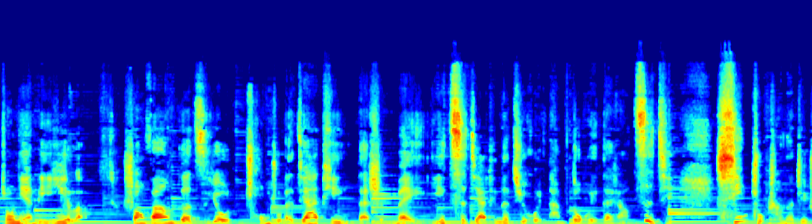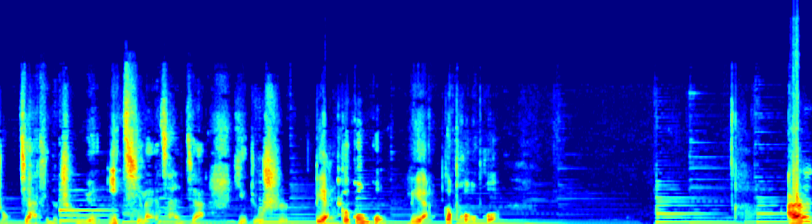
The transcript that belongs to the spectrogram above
中年离异了。双方各自又重组了家庭，但是每一次家庭的聚会，他们都会带上自己新组成的这种家庭的成员一起来参加，也就是两个公公，两个婆婆。而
